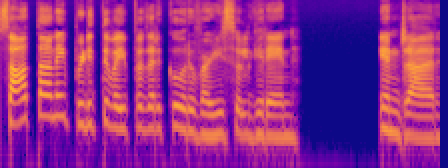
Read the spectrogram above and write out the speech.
சாத்தானை பிடித்து வைப்பதற்கு ஒரு வழி சொல்கிறேன் என்றார்.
